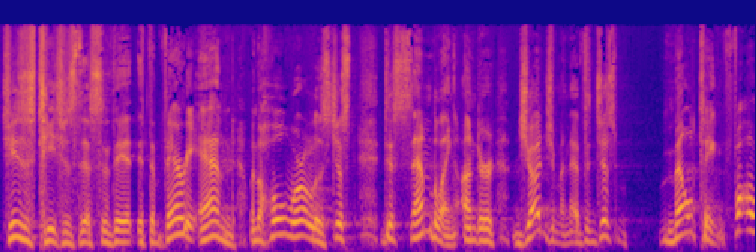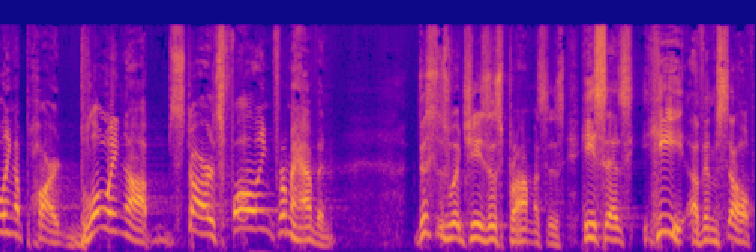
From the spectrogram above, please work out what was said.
Jesus teaches this at the, very end, when the whole world is just dissembling under judgment, if it's just melting, falling apart, blowing up, stars falling from heaven. This is what Jesus promises. He says, He of Himself,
